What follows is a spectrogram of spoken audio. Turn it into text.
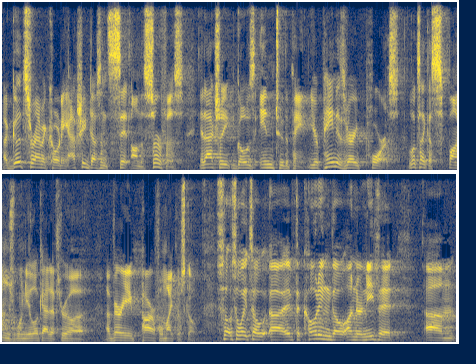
A good ceramic coating actually doesn't sit on the surface, it actually goes into the paint. Your paint is very porous. It looks like a sponge when you look at it through a, a very powerful microscope. So, so wait, so uh, if the coating though underneath it um,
